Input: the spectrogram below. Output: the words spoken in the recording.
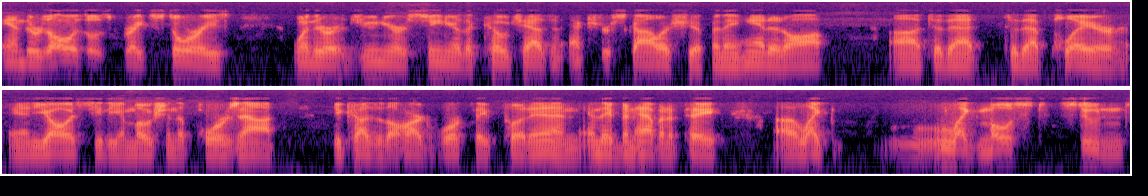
And there's always those great stories when they're a junior or senior. The coach has an extra scholarship, and they hand it off uh, to that to that player, and you always see the emotion that pours out because of the hard work they've put in, and they've been having to pay uh, like like most students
